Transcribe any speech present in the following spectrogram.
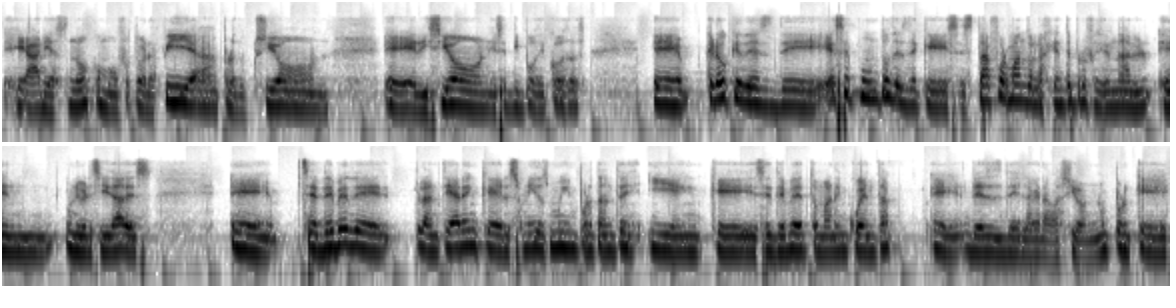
eh, áreas, ¿no? Como fotografía, producción, eh, edición, ese tipo de cosas. Creo que desde ese punto, desde que se está formando la gente profesional en universidades, se debe de plantear en que el sonido es muy importante y en que se debe de tomar en cuenta desde la grabación, ¿no? Porque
